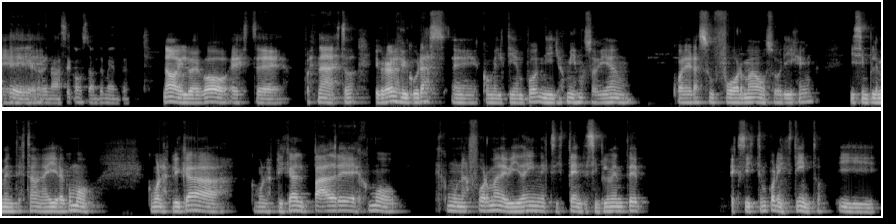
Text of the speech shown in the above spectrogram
que eh, renace constantemente. No, y luego, este, pues nada, esto, yo creo que los Vicuras eh, con el tiempo ni ellos mismos sabían cuál era su forma o su origen y simplemente estaban ahí, era como, como lo explica, como lo explica el padre, es como es como una forma de vida inexistente, simplemente existen por instinto. Y,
